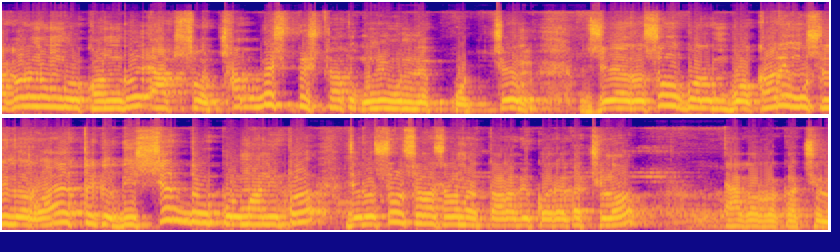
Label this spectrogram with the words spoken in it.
এগারো নম্বর খণ্ড, একশো ছাব্বিশ পৃষ্ঠাতে উনি উল্লেখ করছেন যে রসুল বোখারি মুসলিমের রয়াত থেকে বিশুদ্ধ প্রমাণিত যে রসুল সাল্লাহ সাল্লামের তারাবি কয় রাকাত ছিল? এগারো রাকাত ছিল।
